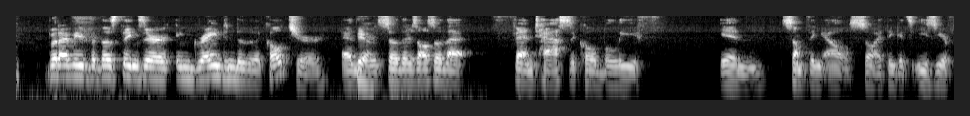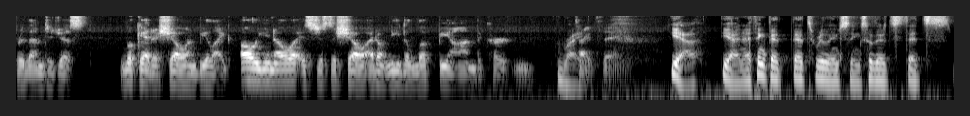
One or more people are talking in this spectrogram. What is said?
but I mean, but those things are ingrained into the culture, and yeah. there's, so there's also that fantastical belief in something else. So I think it's easier for them to just look at a show and be like, "Oh, you know what? It's just a show. I don't need to look beyond the curtain." Right. Type thing. Yeah, yeah, and I think that that's really interesting. So that's that's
